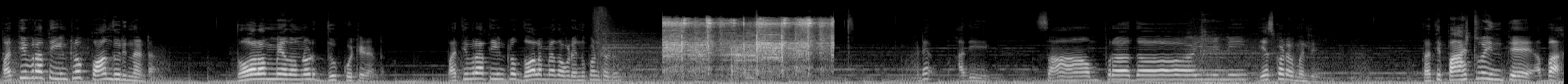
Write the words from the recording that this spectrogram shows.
పతివ్రత ఇంట్లో పాన్ దూరిందంట. దూలం మీద ఉన్నాడు దూకి కొట్టాడంట. పతివ్రత ఇంట్లో దూలం మీద ఒకడు ఎందుకుంటాడు అంటే అది సాంప్రదాయిని వేసుకోవడం మళ్ళీ. ప్రతి పాస్టర్ ఇంతే. అబ్బా!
